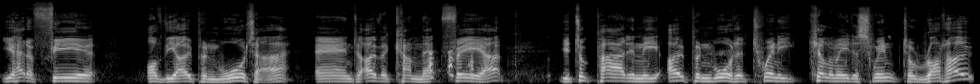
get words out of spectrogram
you had a fear of the open water, and to overcome that fear, you took part in the open water 20 kilometre swim to Rotto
